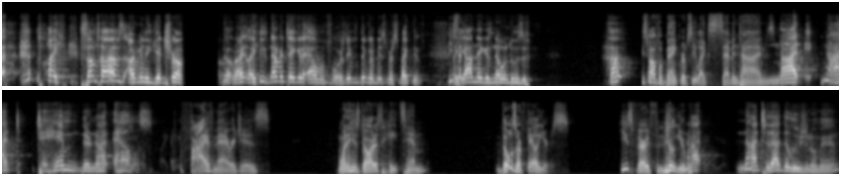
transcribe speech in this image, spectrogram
like sometimes I really get Trump, though, right? Like he's never taken an L before. So you have to think from his perspective. He's, Like y'all niggas know what losing. Huh? he's filed for bankruptcy like seven times, Not, not to him. They're not L's. five marriages. One of his daughters hates him. Those are failures. He's very familiar Not, not to that delusional man.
